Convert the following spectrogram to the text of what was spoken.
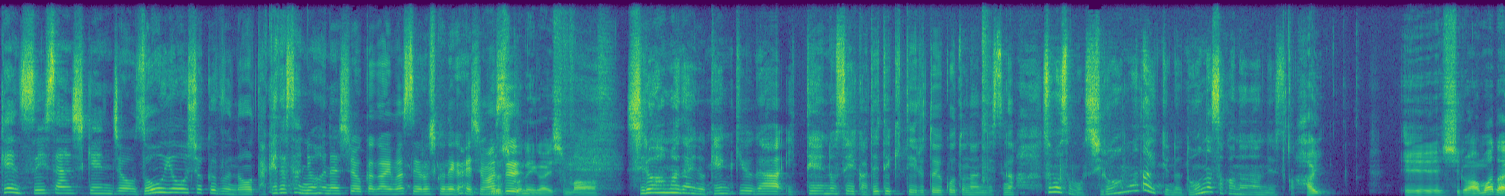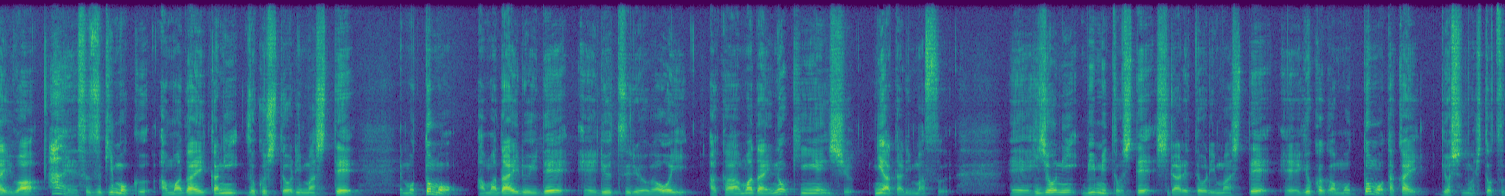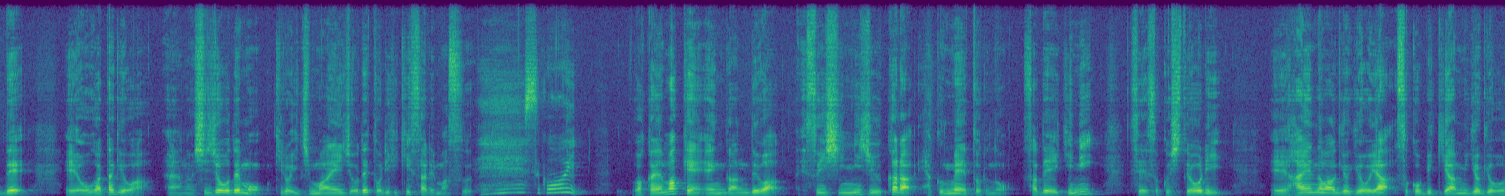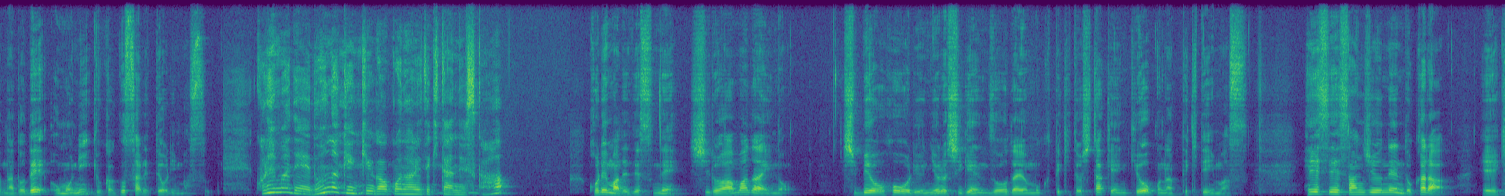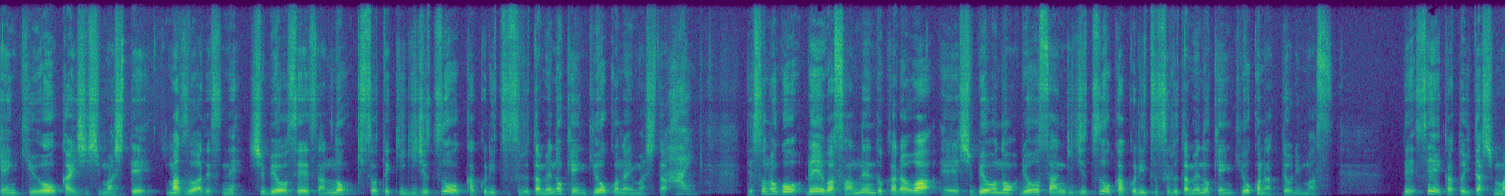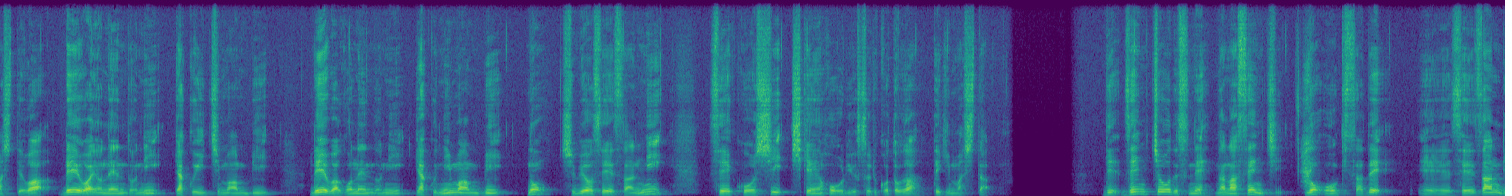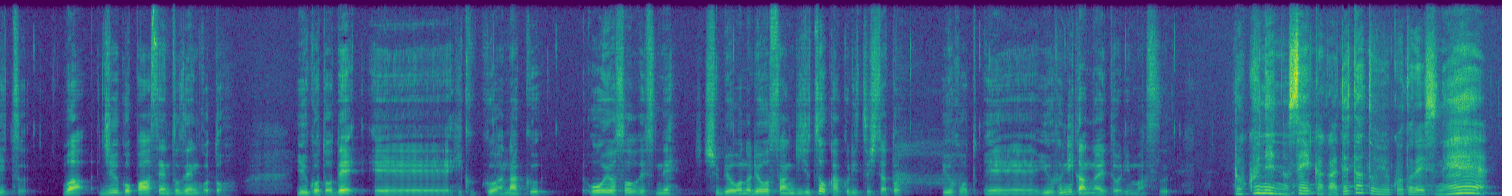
県水産試験場贈養殖部の武田さんにお話を伺います。よろしくお願いします。よろしくお願いします。白アマダイの研究が一定の成果出てきているということなんですがそもそも白アマダイというのはどんな魚なんですか？はい、えー、白アマダイは、はい、えー、スズキ目アマダイ科に属しておりまして最もアマダイ類で流通量が多い赤アマダイの禁煙種にあたります。非常に美味として知られておりまして漁価が最も高い魚種の一つで大型魚はあの市場でもキロ1万円以上で取引されます。えー、すごい和歌山県沿岸では水深20から100メートルの砂泥域に生息しておりえー、ハエ縄漁業や底引き網漁業などで主に漁獲されております。これまでどんな研究が行われてきたんですか？これまでですね白アマダイの種苗放流による資源増大を目的とした研究を行ってきています。平成30年度から研究を開始しましてまずはですね種苗生産の基礎的技術を確立するための研究を行いました、はい、でその後令和3年度からは、えー、種苗の量産技術を確立するための研究を行っております。で成果といたしましては令和4年度に約1万尾令和5年度に約2万尾の種苗生産に成功し試験放流することができました。で全長ですね7センチの大きさで、えー、生産率は15%前後ということで、えー、低くはなくおおよそですね種苗の量産技術を確立したというふ,、えー、いうふうに考えております。6年の成果が出たということですね。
